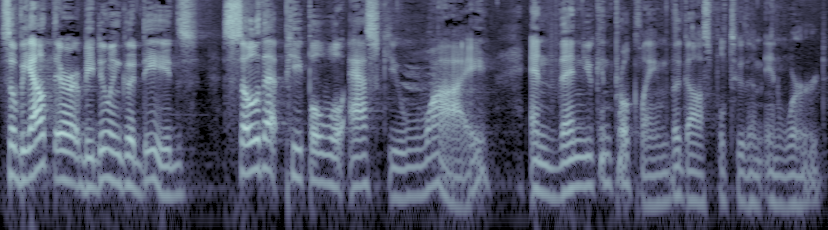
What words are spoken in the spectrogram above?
So be out there, be doing good deeds, so that people will ask you why, and then you can proclaim the gospel to them in word.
